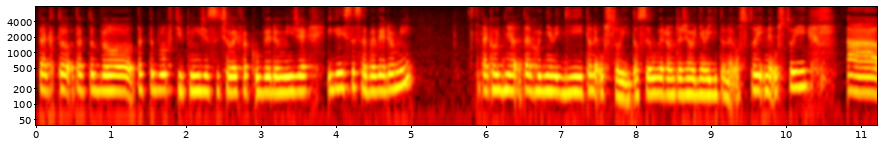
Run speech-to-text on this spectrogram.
tak to, tak, to bylo, tak to bylo vtipný, že si člověk fakt uvědomí, že i když jste sebevědomí, tak hodně, tak hodně lidí to neustojí. To si uvědomte, že hodně lidí to neustojí, neustojí a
